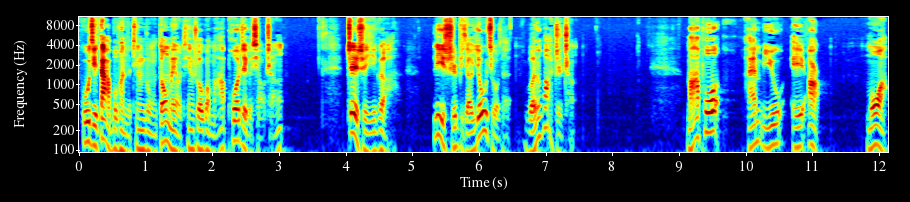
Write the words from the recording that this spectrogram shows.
估计大部分的听众都没有听说过麻坡这个小城，这是一个啊历史比较悠久的文化之城。麻坡 M U A R，Moa，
